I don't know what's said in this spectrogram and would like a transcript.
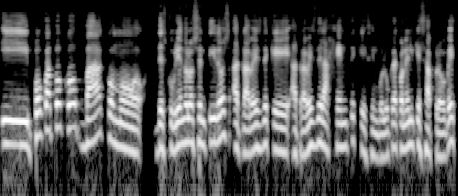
Y poco a poco va como descubriendo los sentidos a través de que, a través de la gente que se involucra con él y que se aprovecha.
